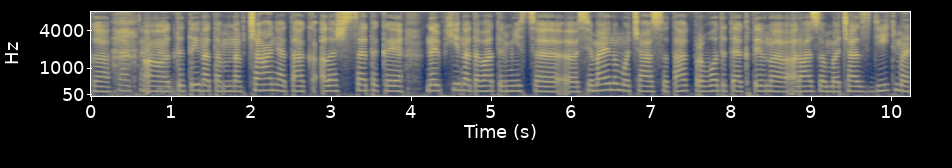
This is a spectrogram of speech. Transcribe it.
так, так, а, так. дитина там навчання, так, але ж все-таки необхідно давати місце е, сімейному часу, так, проводити активно разом час з дітьми.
